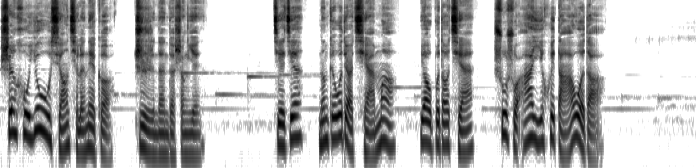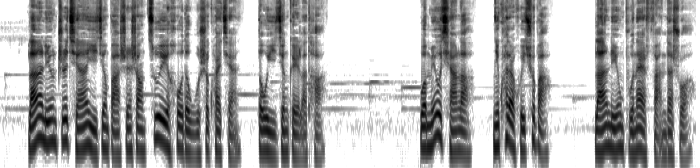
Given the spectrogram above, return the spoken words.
身后又响起了那个稚嫩的声音：“姐姐，能给我点钱吗？要不到钱，叔叔阿姨会打我的。”兰陵之前已经把身上最后的五十块钱都已经给了他。我没有钱了，你快点回去吧。”兰陵不耐烦地说。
